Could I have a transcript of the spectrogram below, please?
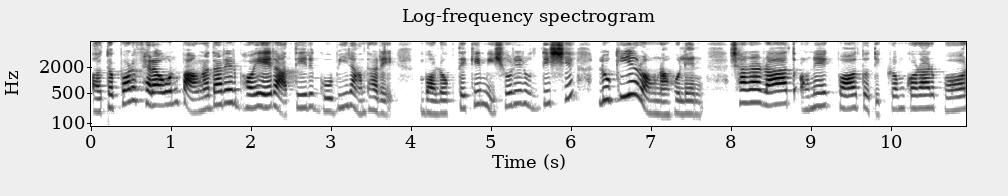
অতঃপর ফেরাউন পাওনাদারের ভয়ে রাতের গভীর আঁধারে বলক থেকে মিশরের উদ্দেশ্যে লুকিয়ে রওনা হলেন। সারা রাত অনেক পথ অতিক্রম করার পর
